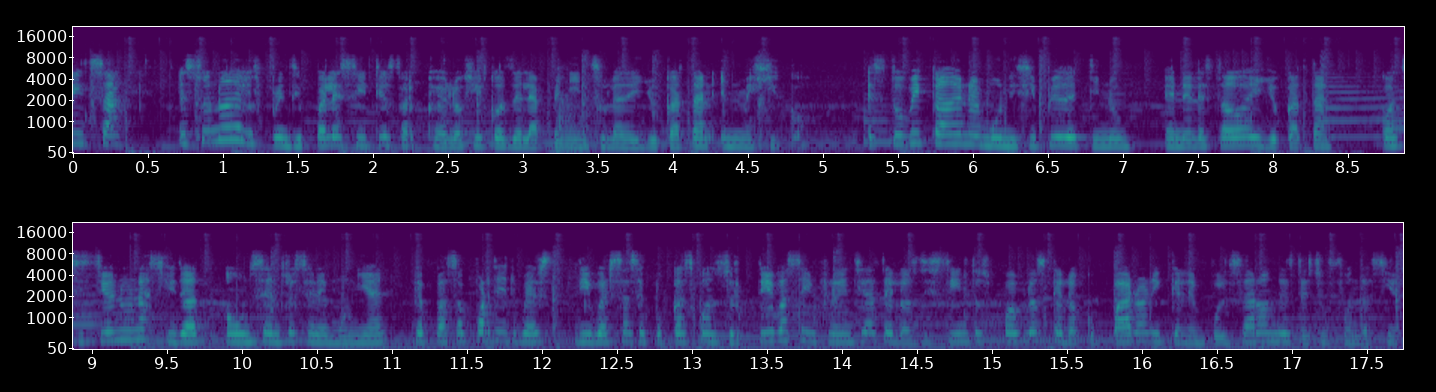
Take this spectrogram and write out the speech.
Itza es uno de los principales sitios arqueológicos de la península de Yucatán en México. Está ubicado en el municipio de Tinum, en el estado de Yucatán. Consistió en una ciudad o un centro ceremonial que pasó por diversas épocas constructivas e influencias de los distintos pueblos que lo ocuparon y que lo impulsaron desde su fundación.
